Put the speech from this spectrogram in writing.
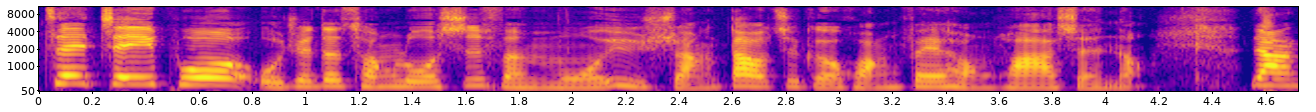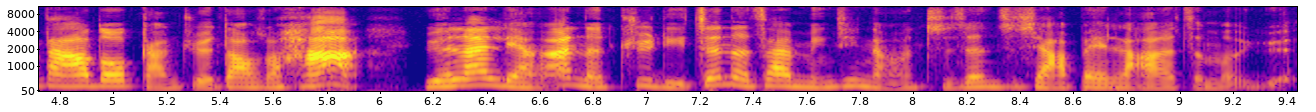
在这一波，我觉得从螺蛳粉魔芋爽到这个黄飞鸿花生哦，让大家都感觉到说哈，原来两岸的距离真的在民进党的执政之下被拉了这么远。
